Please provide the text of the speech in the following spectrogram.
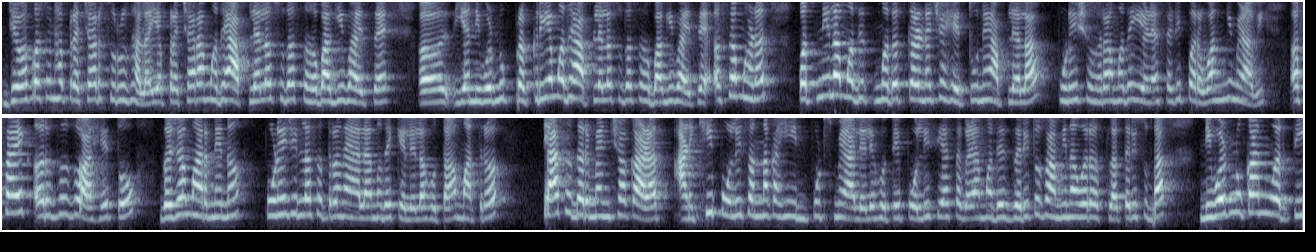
जेव्हापासून हा प्रचार सुरू झाला या प्रचारामध्ये आपल्याला सुद्धा सहभागी व्हायचंय या निवडणूक प्रक्रियेमध्ये आपल्याला सुद्धा सहभागी व्हायचंय असं म्हणत पत्नीला मदत मदत करण्याच्या हेतूने आपल्याला पुणे शहरामध्ये येण्यासाठी परवानगी मिळावी असा एक अर्ज जो आहे तो गजामारनेनं पुणे जिल्हा सत्र न्यायालयामध्ये केलेला होता. मात्र त्याच दरम्यानच्या काळात आणखी पोलिसांना काही इनपुट्स मिळालेले होते. पोलीस या सगळ्यामध्ये जरी तो जामिनावर असला तरी सुद्धा निवडणुकांवरती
